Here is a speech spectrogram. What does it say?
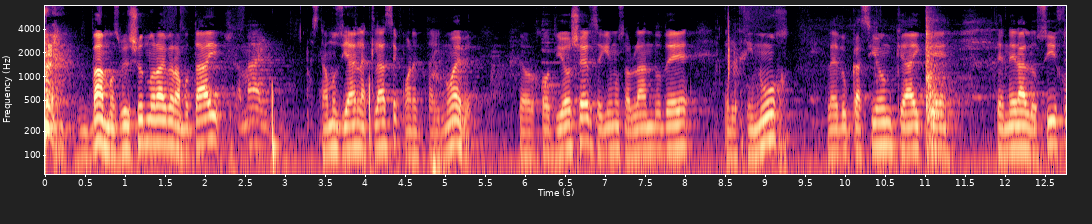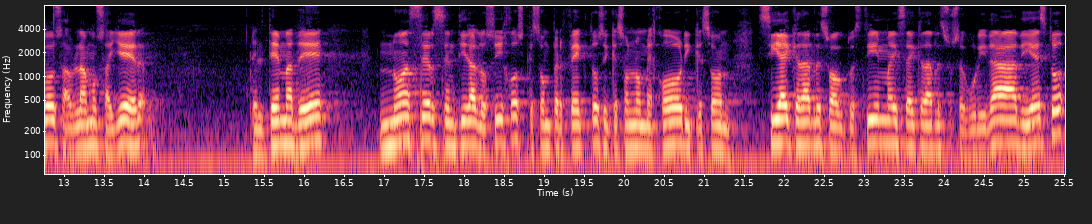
Vamos, Birshut Moray Beramotai. Estamos ya en la clase 49 de Orjot Yosher. Seguimos hablando de el jinuj, la educación que hay que tener a los hijos. Hablamos ayer el tema de no hacer sentir a los hijos que son perfectos y que son lo mejor y que son, sí hay que darle su autoestima y sí hay que darle su seguridad y esto,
